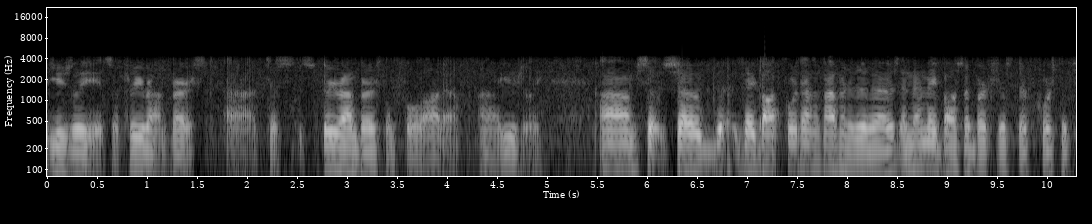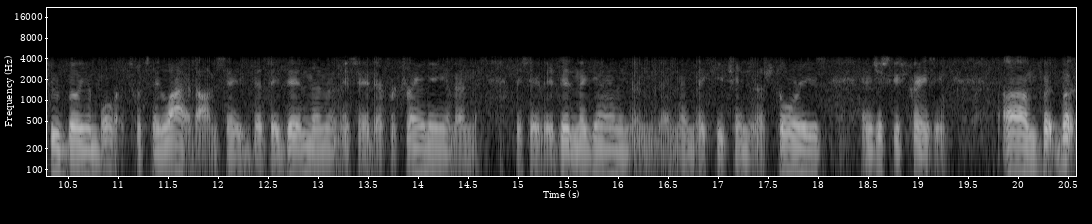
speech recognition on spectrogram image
usually it's a three-round burst, uh, just three-round burst and full auto, uh, usually. Um, so so th they bought 4,500 of those, and then they've also purchased, of course, the 2 billion bullets, which they lie about and say that they didn't, and then they say they're for training, and then they say they didn't again, and then, and then they keep changing their stories, and it just gets crazy. Um, but but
